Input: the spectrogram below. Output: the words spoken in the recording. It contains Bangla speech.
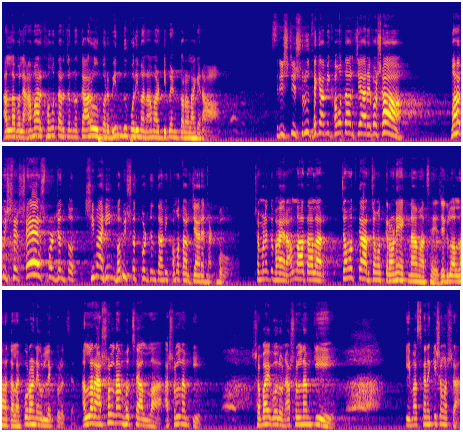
আল্লাহ বলে, আমার ক্ষমতার জন্য কারও উপর বিন্দু পরিমাণ আমার ডিপেন্ড করা লাগে না। সৃষ্টি শুরু থেকে আমি ক্ষমতার চেয়ারে বসা। মহাবিশ্বের শেষ পর্যন্ত, সীমাহীন ভবিষ্যৎ পর্যন্ত আমি ক্ষমতার চেয়ারে থাকব। সম্মানিত ভাইয়েরা, আল্লাহ তাআলার চমৎকার চমৎকার অনেক নাম আছে, যেগুলো আল্লাহ তালা কোরআনে উল্লেখ করেছেন। আল্লাহর আসল নাম হচ্ছে আল্লাহ। আসল নাম কি? সবাই বলুন, আসল নাম কি? কি, মাঝখানে কি সমস্যা?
